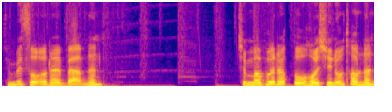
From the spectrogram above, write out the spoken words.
ฉันไม่สนอะไรแบบนั้น ฉันมาเพื่อรับตัวโฮชิโนะเท่านั้น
